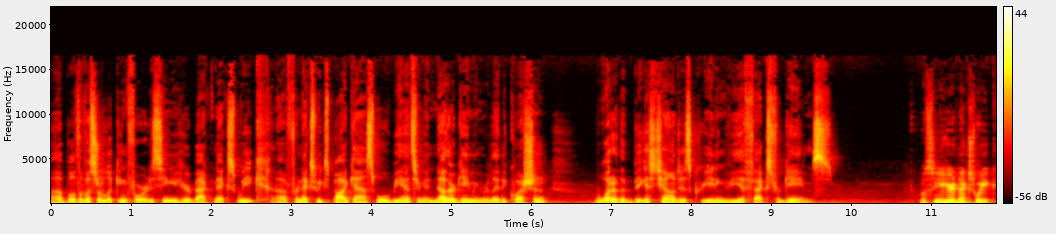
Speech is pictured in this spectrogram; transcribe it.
Uh, both of us are looking forward to seeing you here back next week. Uh, for next week's podcast, we'll be answering another gaming related question What are the biggest challenges creating VFX for games? We'll see you here next week.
